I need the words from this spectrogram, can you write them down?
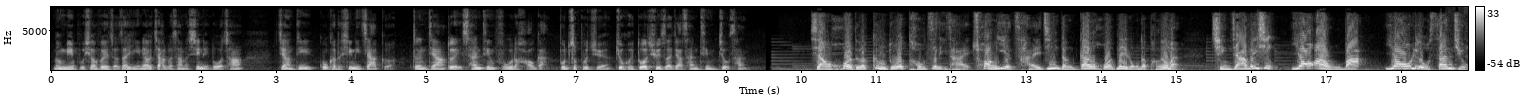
能弥补消费者在饮料价格上的心理落差，降低顾客的心理价格，增加对餐厅服务的好感，不知不觉就会多去这家餐厅就餐。想获得更多投资理财、创业财经等干货内容的朋友们，请加微信幺二五八幺六三九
